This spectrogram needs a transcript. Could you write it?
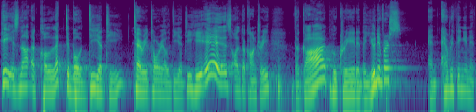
He is not a collectible deity, territorial deity. He is, on the contrary, the God who created the universe and everything in it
